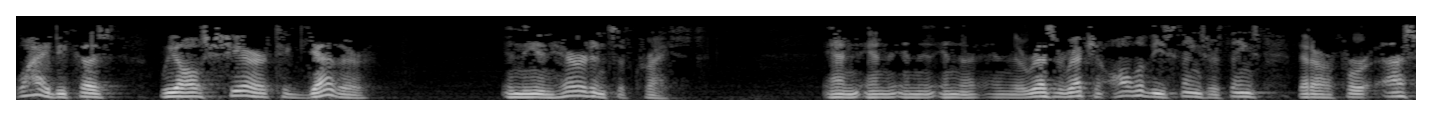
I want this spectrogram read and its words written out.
Why? Because we all share together in the inheritance of Christ and, and, and, in, the, in the resurrection. All of these things are things that are for us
